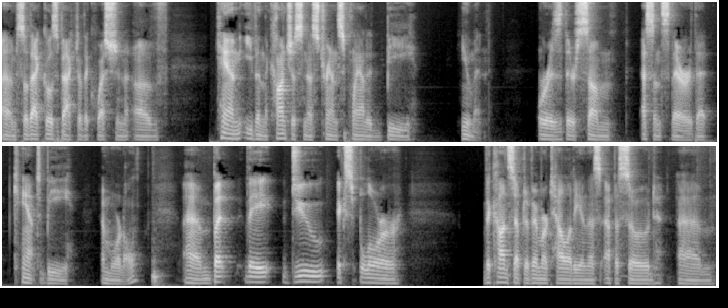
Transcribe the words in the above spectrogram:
Um, so that goes back to the question of can even the consciousness transplanted be human? Or is there some essence there that can't be immortal? Um, but they do explore the concept of immortality in this episode. Um,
